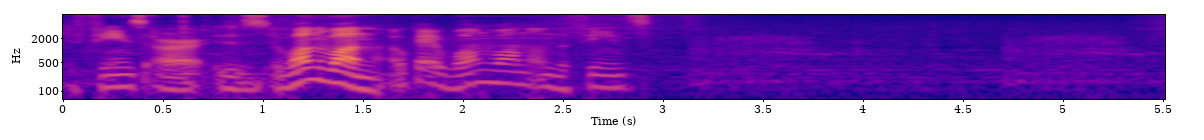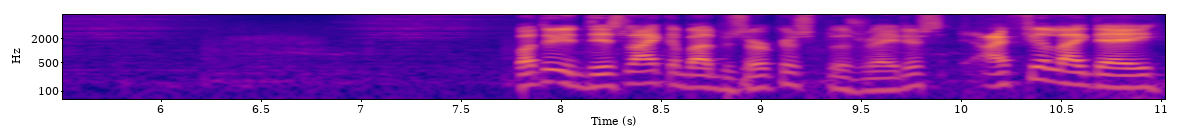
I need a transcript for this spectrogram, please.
The Fiends are 1, 1. Okay, 1, 1 on the Fiends. What do you dislike about Berserkers plus Raiders? I feel like they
